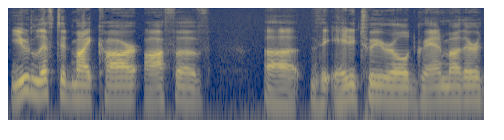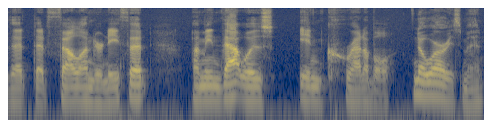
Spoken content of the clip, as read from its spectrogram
You lifted my car off of uh, the 82 year old grandmother that that fell underneath it. I mean, that was incredible. No worries, man.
